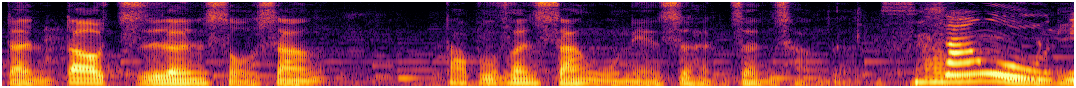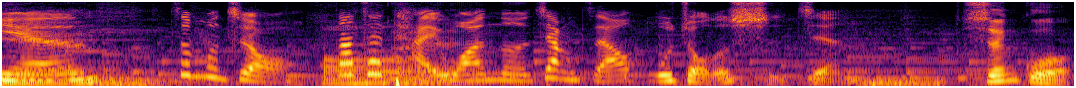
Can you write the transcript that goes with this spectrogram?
等到职人手上，大部分三五年是很正常的。三五年这么久，那在台湾呢？这样子要多久的时间？鲜果。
